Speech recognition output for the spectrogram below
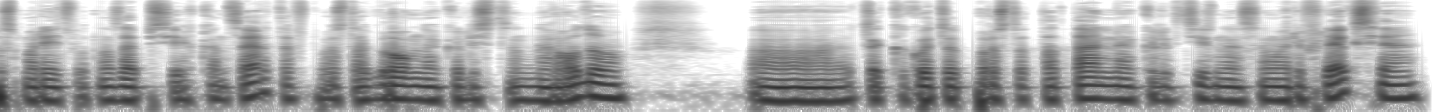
посмотреть вот на записи их концертов, просто огромное количество народу, э, это какая-то просто тотальная коллективная саморефлексия,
